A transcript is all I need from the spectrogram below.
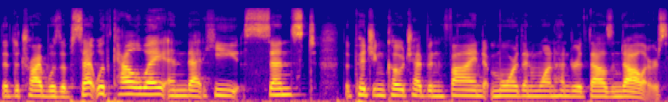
that the tribe was upset with Callaway and that he sensed the pitching coach had been fined more than $100,000.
